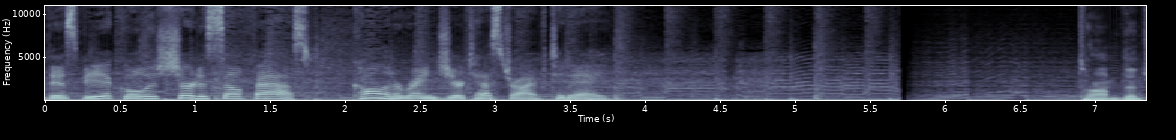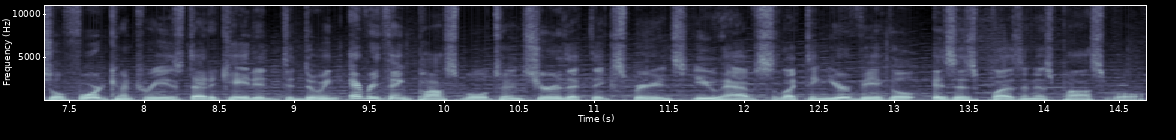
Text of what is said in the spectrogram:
This vehicle is sure to sell fast. Call and arrange your test drive today. Tom Denchel Ford Country is dedicated to doing everything possible to ensure that the experience you have selecting your vehicle is as pleasant as possible.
